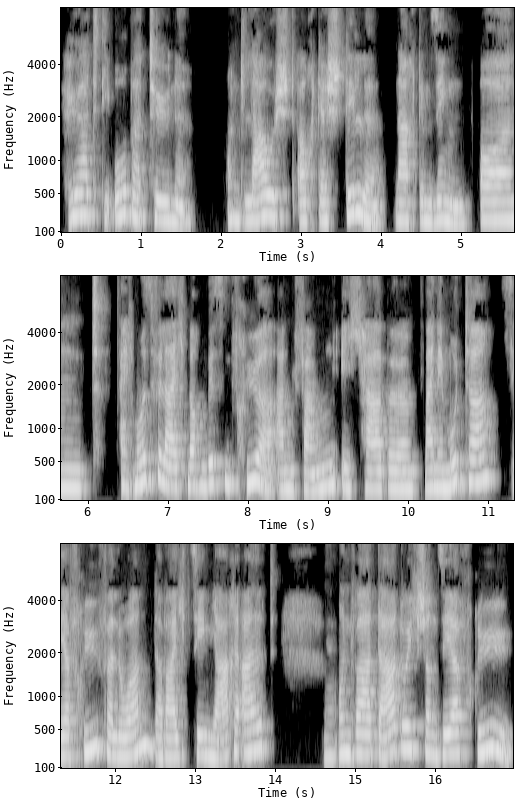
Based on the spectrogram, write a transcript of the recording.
hört die Obertöne und lauscht auch der Stille nach dem Singen. Und ich muss vielleicht noch ein bisschen früher anfangen. Ich habe meine Mutter sehr früh verloren. Da war ich zehn Jahre alt ja. und war dadurch schon sehr früh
